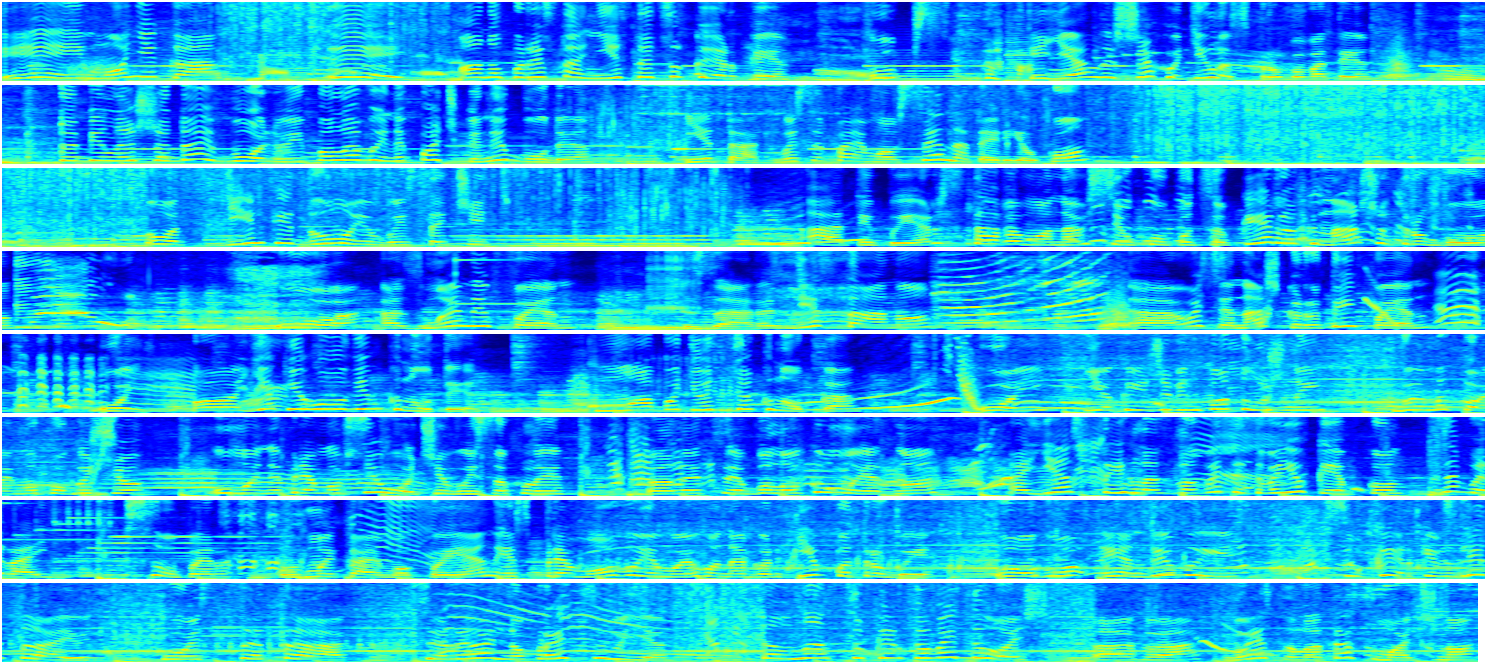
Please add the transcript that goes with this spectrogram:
Ей, Моніка! Ей, ану перестань їсти цукерки. Упс. Я лише хотіла спробувати. Тобі лише дай волю і половини пачки не буде. І так, висипаємо все на тарілку. От стільки, думаю, вистачить. А тепер ставимо на всю купу цукерок нашу трубу. О, а з мене фен. Зараз дістану. А ось і наш крутий фен. Ой, а як його увімкнути? Мабуть, ось ця кнопка. Ой, який же він потужний. Вимикаємо поки що. У мене прямо всі очі висохли. Але це було кумедно. А я встигла зловити твою кепку. Забирай. Супер. Вмикаємо фен і спрямовуємо його на верхівку труби. Ого, Ен, дивись! Цукерки взлітають. Ось це так. Це реально працює. Та в нас цукерковий дощ. Ага, весело та смачно.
